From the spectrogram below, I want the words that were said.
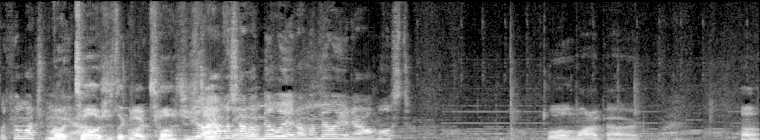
Look how much My money intelligence, look at my intelligence. Dude, I almost have a million. I'm a millionaire almost. Whoa, mana power. Huh.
